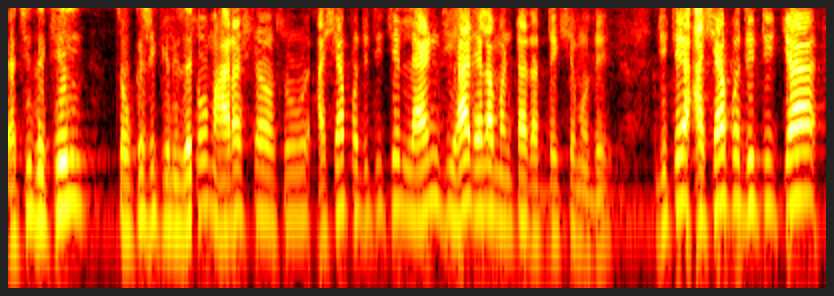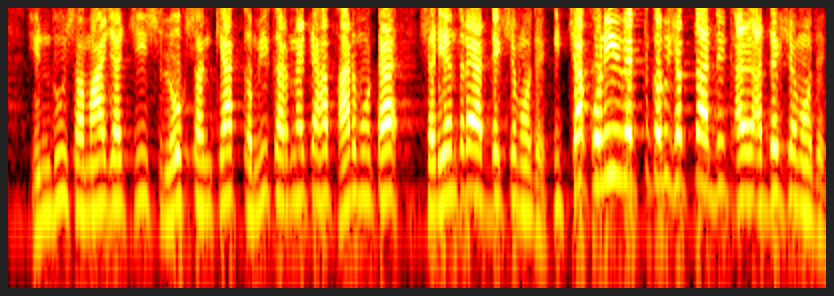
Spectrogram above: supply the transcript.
याची देखील चौकशी केली जाईल. असो महाराष्ट्र असो अशा पद्धतीचे लँड जिहाद ह्याला म्हणतात अध्यक्ष मोदी जिथे अशा पद्धतीच्या हिंदू समाजाची लोकसंख्या कमी करण्याचा हा फार मोठा षडयंत्र आहे अध्यक्ष महोदय. इच्छा कोणी व्यक्त करू शकतं अध्यक्ष महोदय.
